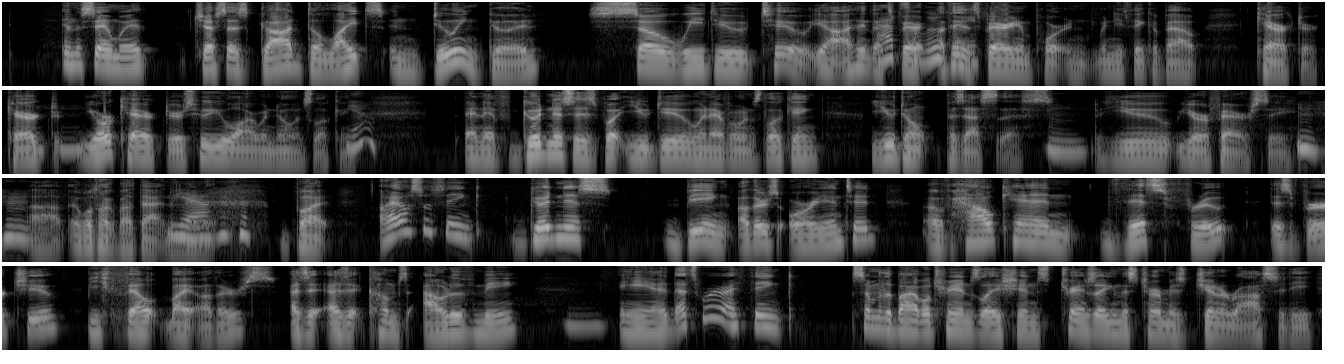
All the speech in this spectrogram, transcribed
In the same way, just as God delights in doing good, so we do too. Yeah, I think that's Absolutely. very I think it's very important when you think about character. Character mm-hmm. your character is who you are when no one's looking. Yeah. And if goodness is what you do when everyone's looking, you don't possess this. You you're a Pharisee, uh, and we'll talk about that in a Yeah. minute. But I also think goodness being others oriented of how can this fruit, this virtue, be felt by others as it as it comes out of me, and that's where I think some of the Bible translations translating this term as generosity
